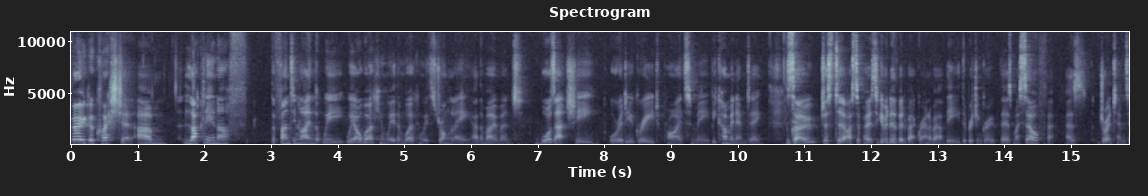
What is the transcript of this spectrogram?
very good question. Um, luckily enough, the funding line that we, we are working with and working with strongly at the moment was actually already agreed prior to me becoming MD. So just to, I suppose, to give a little bit of background about the, the bridging group, there's myself as joint MD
